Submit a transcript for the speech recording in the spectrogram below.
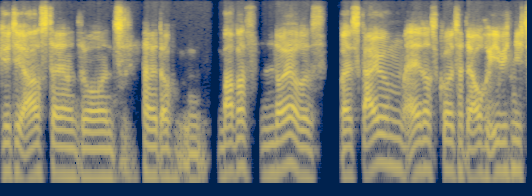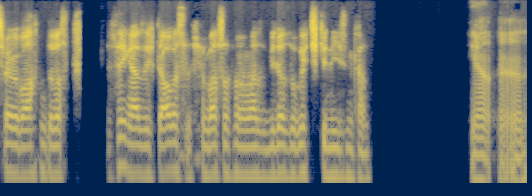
GTA-Style und so und es ist halt auch mal was Neueres. Bei Skyrim, Elder Scrolls hat ja auch ewig nichts mehr gebracht und sowas. Deswegen, also ich glaube, es ist schon was, was man mal wieder so richtig genießen kann. Ja, äh,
